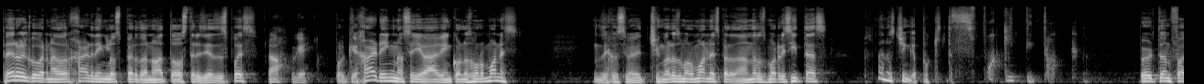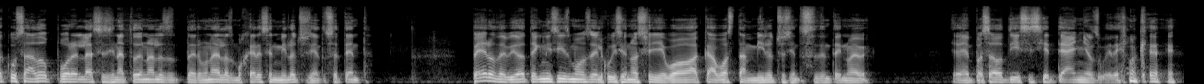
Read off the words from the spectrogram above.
Pero el gobernador Harding los perdonó a todos tres días después, Ah, ok. porque Harding no se llevaba bien con los mormones. Nos dijo, si me chingó a los mormones perdonando a los morrisitas, pues menos chingue poquito. Poquitito. Burton fue acusado por el asesinato de una de las, de una de las mujeres en 1870. Pero debido a tecnicismos, el juicio no se llevó a cabo hasta 1879. Ya habían pasado 17 años, güey, de, lo que- de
